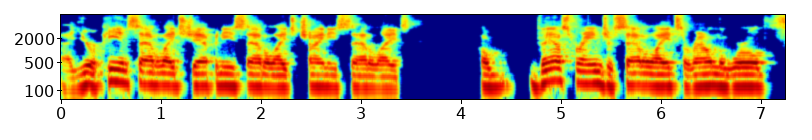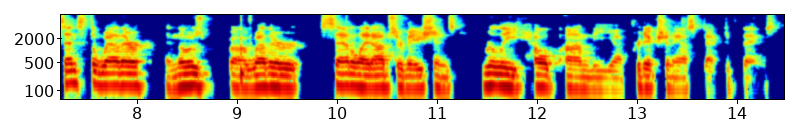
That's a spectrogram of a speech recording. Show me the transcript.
uh, european satellites japanese satellites chinese satellites a vast range of satellites around the world sense the weather and those uh, weather satellite observations really help on the uh, prediction aspect of things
